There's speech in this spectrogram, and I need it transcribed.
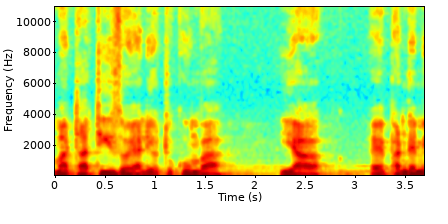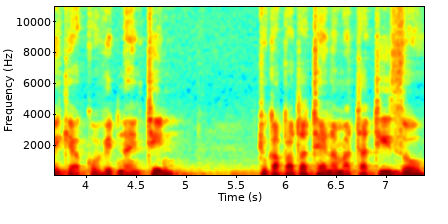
matatizo yaliyotukumba ya eh, pandemic ya COVID-19, tukapata tena matatizo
